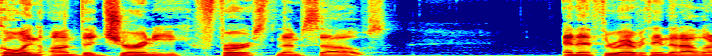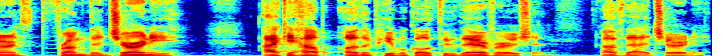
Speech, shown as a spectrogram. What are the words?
going on the journey first themselves and then through everything that I learned from the journey, I can help other people go through their version of that journey.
